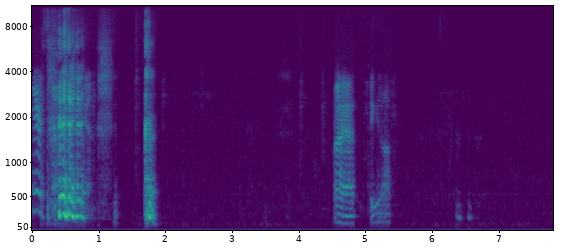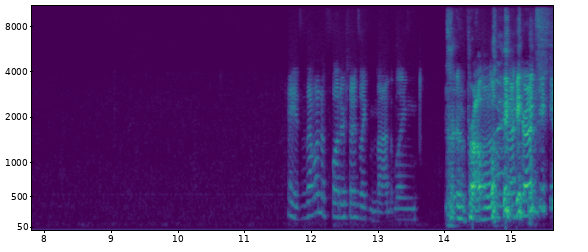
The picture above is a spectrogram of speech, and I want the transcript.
Hairstyle. There you go. Oh yeah, take it off. Hey, is that one of Fluttershy's like modeling? Probably.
